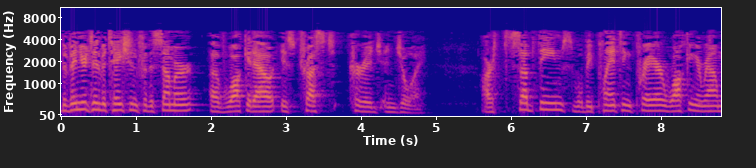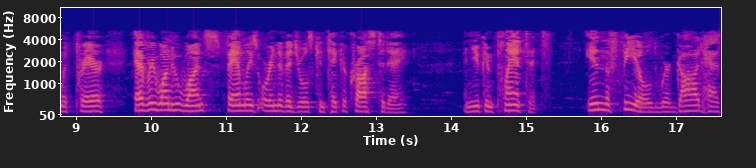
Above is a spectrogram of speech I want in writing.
The Vineyard's invitation for the summer of Walk It Out is trust, courage, and joy. Our sub themes will be planting prayer, walking around with prayer. Everyone who wants, families or individuals, can take a cross today, and you can plant it in the field where God has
